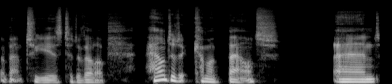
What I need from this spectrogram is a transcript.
about two years to develop. How did it come about, and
